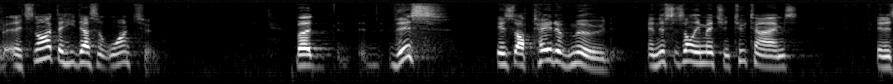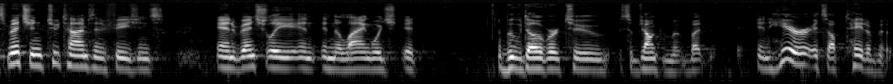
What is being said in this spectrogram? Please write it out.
But it's not that He doesn't want to. But this is optative mood, and this is only mentioned two times, and it's mentioned two times in Ephesians, and eventually in, in the language it moved over to subjunctive mood. But in here, it's optative mood.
